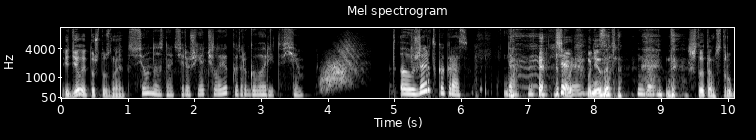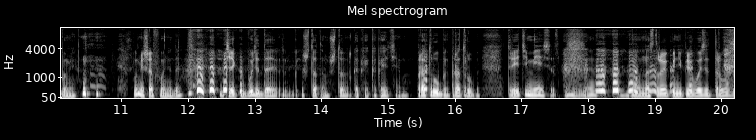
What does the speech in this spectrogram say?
И делает то, что знает. Все она знает, Сереж. Я человек, который говорит всем. Э, жертв как раз. Да. Внезапно. Да. Да, Что там с трубами? Помнишь Афоню, да? Человеку будет, да, что там, что, какая, какая тема? Про трубы, про трубы. Третий месяц, помнишь, да? Нам на стройку не привозят трубы.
